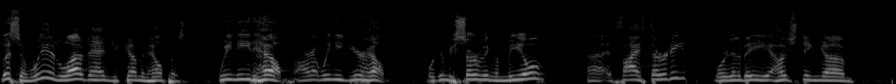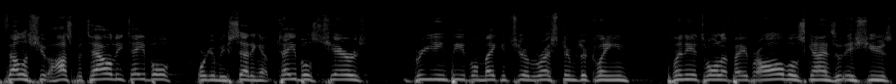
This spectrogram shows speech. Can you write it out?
Listen, we would love to have you come and help us. We need help. All right, we need your help. We're going to be serving a meal uh, at 5:30. We're going to be hosting um, fellowship hospitality table. We're going to be setting up tables, chairs, greeting people, making sure the restrooms are clean, plenty of toilet paper, all those kinds of issues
